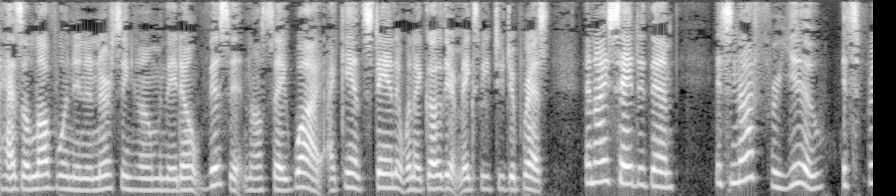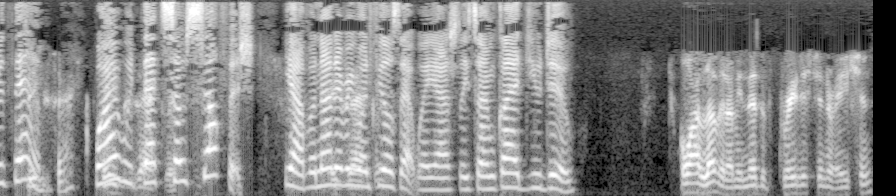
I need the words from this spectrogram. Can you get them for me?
has a loved one in a nursing home and they don't visit and I'll say, why? I can't stand it when I go there. It makes me too depressed. And I say to them, it's not for you. It's for them. Exactly. Why would, that's so selfish. Yeah, but not everyone feels that way, Ashley. So I'm glad you do. Oh, I love it. I mean, they're the greatest generation,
